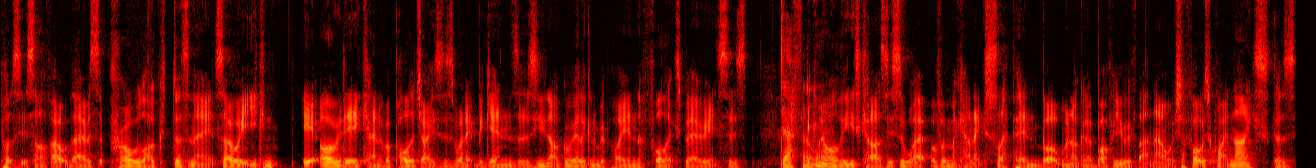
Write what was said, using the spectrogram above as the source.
puts itself out there as a prologue, doesn't it? So you can it already kind of apologizes when it begins, as you're not really going to be playing the full experiences. Definitely. Ignore these cards. This is where other mechanics slip in, but we're not going to bother you with that now, which I thought was quite nice because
